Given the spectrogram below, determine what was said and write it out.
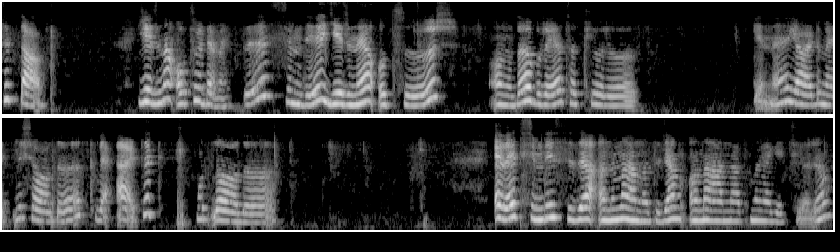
Sit down. Yerine otur demekti. Şimdi yerine otur. Onu da buraya takıyoruz. Gene yardım etmiş olduk ve artık mutlu olduk. Evet, şimdi size anımı anlatacağım. Onu anlatmaya geçiyorum.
